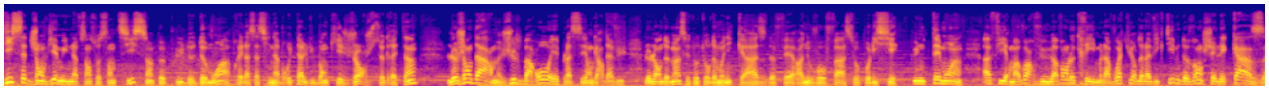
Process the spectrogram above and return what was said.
17 janvier 1966, un peu plus de deux mois après l'assassinat brutal du banquier Georges Segretin, le gendarme Jules Barrault est placé en garde à vue. Le lendemain, c'est au tour de Monique Caz de faire à nouveau face aux policiers. Une témoin affirme avoir vu avant le crime la voiture de la victime devant chez les Cases,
